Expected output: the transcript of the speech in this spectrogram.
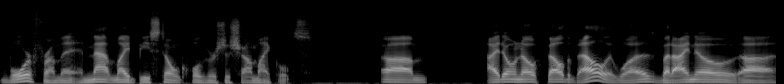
bore from it, and that might be Stone Cold versus Shawn Michaels. Um, I don't know if bell to bell it was, but I know uh,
